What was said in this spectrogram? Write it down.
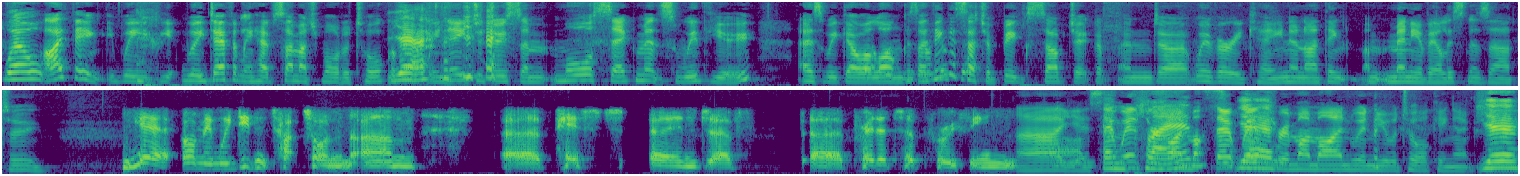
Well, I think we we definitely have so much more to talk about. Yeah. We need to do some more segments with you as we go along because I think it's such a big subject and uh, we're very keen, and I think many of our listeners are too. Yeah, I mean, we didn't touch on um, uh, pest and uh, uh, predator proofing. Ah, um, yes. That, and went through, my, plants, that yeah. went through my mind when you were talking, actually. Yeah.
